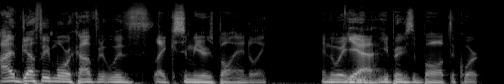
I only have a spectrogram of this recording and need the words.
I'm definitely more confident with like Symir's ball handling and the way yeah. he, he brings the ball up the court.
